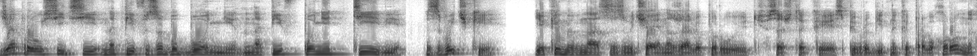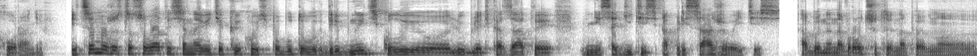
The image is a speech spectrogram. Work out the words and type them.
Я про усі ці напівзабобонні, напівпоняттєві звички, якими в нас зазвичай, на жаль, оперують все ж таки співробітники правоохоронних органів. І це може стосуватися навіть якихось побутових дрібниць, коли е, люблять казати не садітесь, а присаджуйтесь. Аби не наврочити, напевно,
